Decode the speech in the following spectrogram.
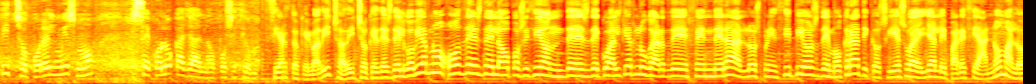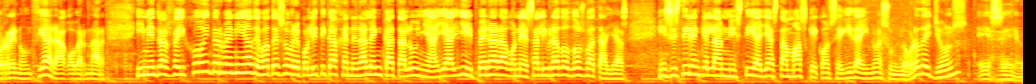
dicho por él mismo, se coloca ya en la oposición. Cierto que lo ha dicho, ha dicho que desde el gobierno o desde la oposición, desde cualquier lugar defenderá los principios democráticos y eso a ella le parece anómalo renunciar a gobernar. Y mientras Feijó intervenía, debate sobre política general en Cataluña y allí Per Aragonés librado dos batallas. Insistir en que la amnistía ya está más que conseguida y no es un logro de Junts, es eh,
